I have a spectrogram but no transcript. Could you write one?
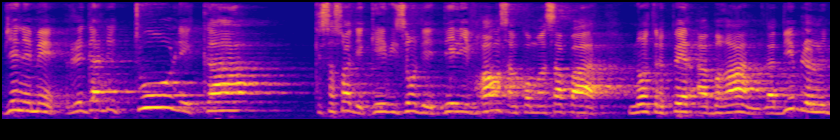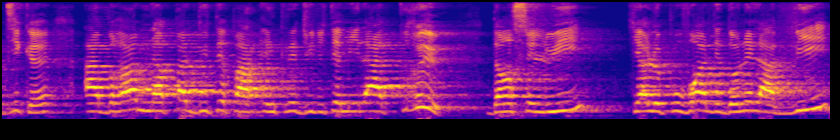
Bien aimé, regardez tous les cas, que ce soit des guérisons, des délivrances, en commençant par notre père Abraham. La Bible nous dit que Abraham n'a pas douté par incrédulité, mais il a cru dans celui qui a le pouvoir de donner la vie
